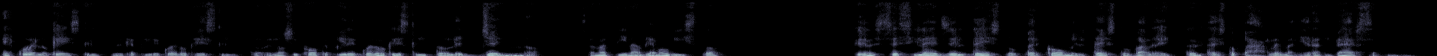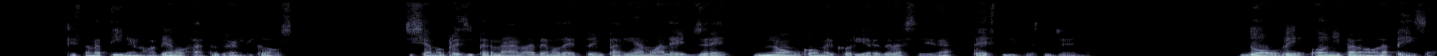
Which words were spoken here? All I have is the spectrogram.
È quello che è scritto, è capire quello che è scritto, e non si può capire quello che è scritto leggendo. Stamattina abbiamo visto che se si legge il testo per come il testo va letto, il testo parla in maniera diversa. Che stamattina non abbiamo fatto grandi cose. Ci siamo presi per mano e abbiamo detto impariamo a leggere non come il Corriere della Sera testi di questo genere, dove ogni parola pesa.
